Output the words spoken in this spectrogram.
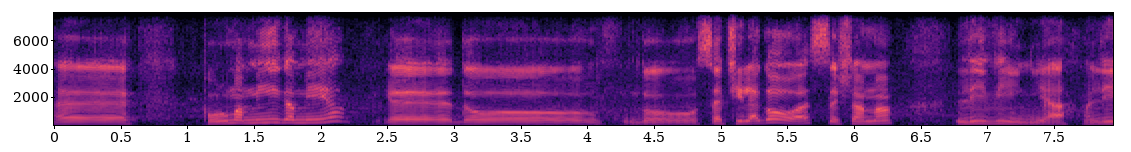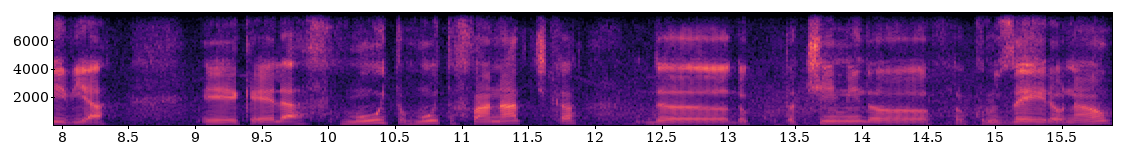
é, por uma amiga minha é, do, do Sete Lagoas, se chama Livinha, Lívia, e que ela é muito, muito fanática do, do, do time do, do Cruzeiro, não?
